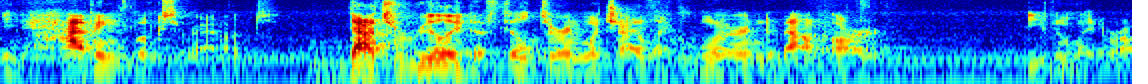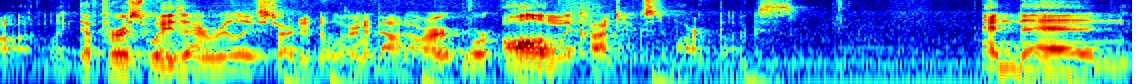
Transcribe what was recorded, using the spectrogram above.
in having books around. That's really the filter in which I like learned about art even later on. Like the first ways I really started to learn about art were all in the context of art books. And then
